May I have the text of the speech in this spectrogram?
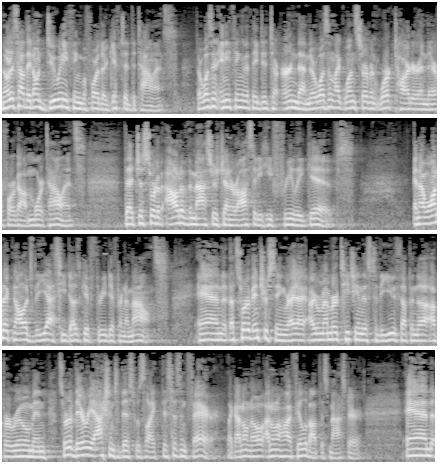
Notice how they don't do anything before they're gifted the talents. There wasn't anything that they did to earn them. There wasn't like one servant worked harder and therefore got more talents. That just sort of out of the master's generosity, he freely gives. And I want to acknowledge that yes, he does give three different amounts. And that's sort of interesting, right? I, I, remember teaching this to the youth up in the upper room and sort of their reaction to this was like, this isn't fair. Like, I don't know, I don't know how I feel about this master. And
